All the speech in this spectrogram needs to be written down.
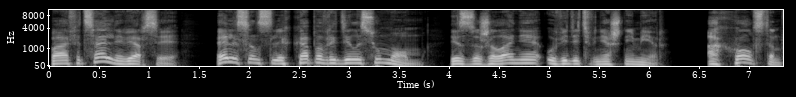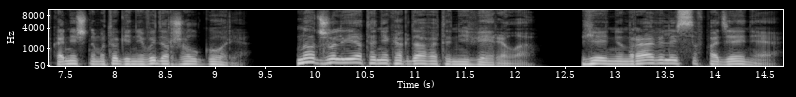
По официальной версии, Эллисон слегка повредилась умом из-за желания увидеть внешний мир. А Холстон в конечном итоге не выдержал горя. Но Джульетта никогда в это не верила. Ей не нравились совпадения.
